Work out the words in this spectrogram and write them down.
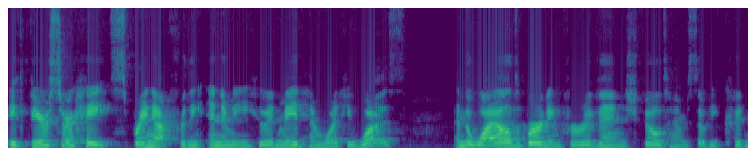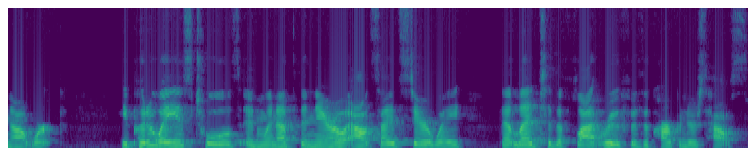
A fiercer hate sprang up for the enemy who had made him what he was, and the wild burning for revenge filled him so he could not work. He put away his tools and went up the narrow outside stairway that led to the flat roof of the carpenter's house.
